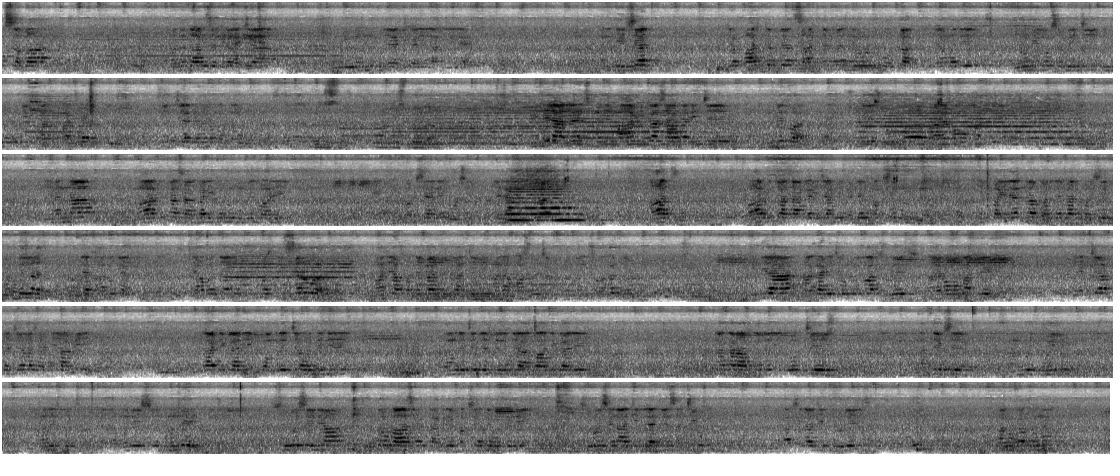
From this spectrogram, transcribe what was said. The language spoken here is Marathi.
लोकसभा मतदारसंघाच्या निवडणूक या ठिकाणी लागलेल्या आहेत. आणि देशात ज्या पाच टप्प्यात सात टप्प्यात निवडणूक होतात त्यामध्ये दोन्ही लोकसभेची निवडणूक ही पाच पाचव्या टप्प्यात तीन जानेवारीला मतदान होतं इंडिया अलायन्समध्ये महाविकास आघाडीचे उमेदवार सुरेश उर्फ बाळाभाऊ पाटील यांना महाविकास आघाडीकडून उमेदवारी पक्षाने घोषित केल्यानंतर आज महाविकास आघाडीचे आम्ही घटक पक्ष म्हणून ही पहिल्यांदा पत्रकार परिषद होते. आपल्या तालुक्यात. त्याबद्दल उपस्थित सर्व माझ्या पत्रकार मित्रांचे मी मनापासून सर्वप्रथम स्वागत करतो. इंडिया आघाडीचे उमेदवार सुरेश नारायणराव म्हात्रे यांच्या प्रचारासाठी आम्ही या ठिकाणी काँग्रेसच्या वतीने काँग्रेसचे ज्येष्ठ नेते आबा अधिकारी पत्रकार आपल्याला युवकचे अध्यक्ष अंकुश भोईर मनीष मनीष मुंडे शिवसेना उद्धव बाळासाहेब ठाकरे पक्षाच्या वतीने शिवसेना जिल्ह्याचे सचिव काशीराजी तिवरे तालुका प्रमुख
